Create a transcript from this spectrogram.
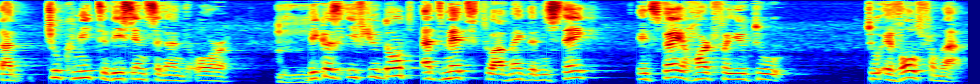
that took me to this incident? Or mm-hmm. because if you don't admit to have made the mistake, it's very hard for you to to evolve from that.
